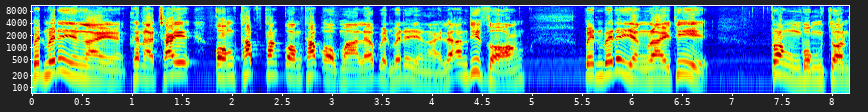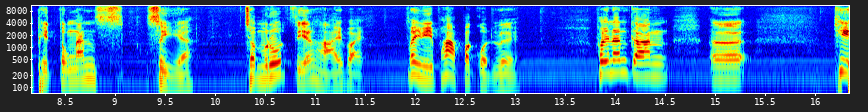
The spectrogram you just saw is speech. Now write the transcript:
เป็นไม่ได้ยังไง ขนาดใช้กองทัพทั้งกองทัพออกมาแล้วเป็นไม่ได้ยังไง และอันที่สองเป็นไปได้อย่างไรที่กล้องวงจรผิดตรงนั้นเสียชำรุดเสียหายไป ไม่มีภาพปรากฏเลย เพราะนั้นการที่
